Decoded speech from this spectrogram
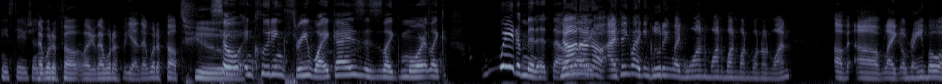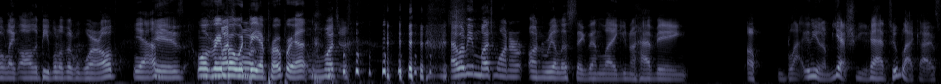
East Asian. That would have felt like that would have. Yeah, that would have felt too. so including three white guys is like more like. Wait a minute, though. no, no, like- no. I think like including like one, one, one, one, one, one, one of of like a rainbow of like all the people of the world. Yeah. Is Well, rainbow would be appropriate. much. that would be much more un- unrealistic than like you know having a black. You know, yes, you had two black guys.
